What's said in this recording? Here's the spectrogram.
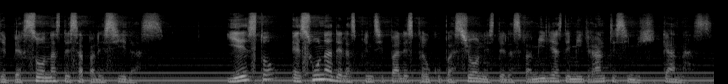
de personas desaparecidas. Y esto es una de las principales preocupaciones de las familias de migrantes y mexicanas.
